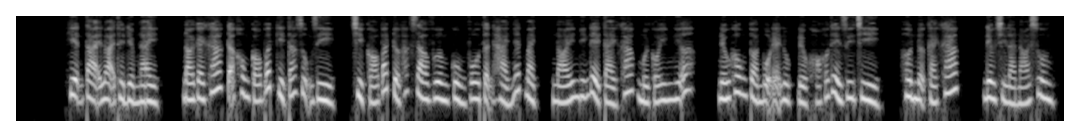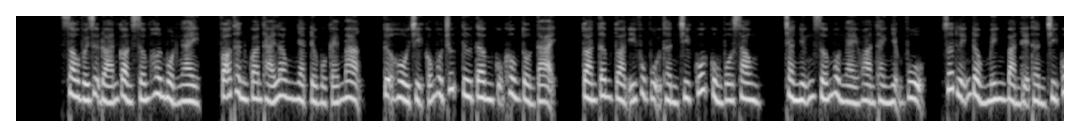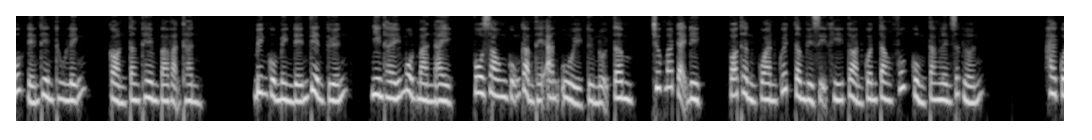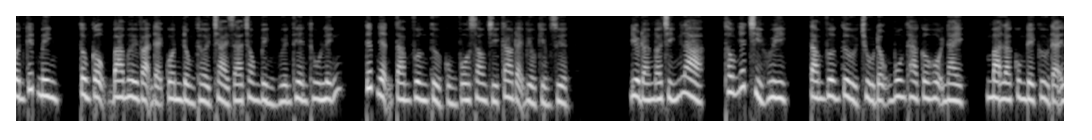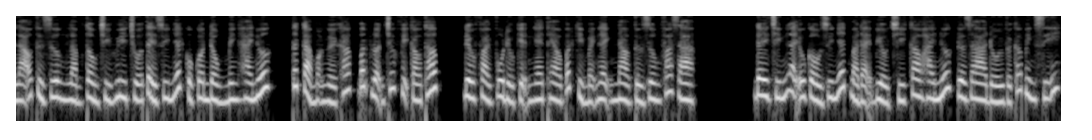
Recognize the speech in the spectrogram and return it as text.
Hiện tại loại thời điểm này, nói cái khác đã không có bất kỳ tác dụng gì, chỉ có bắt được Hắc Giao Vương cùng vô tận hải nhất mạch, nói những đề tài khác mới có ý nghĩa, nếu không toàn bộ đại lục đều khó có thể duy trì, hơn nữa cái khác, đều chỉ là nói xuông. So với dự đoán còn sớm hơn một ngày, võ thần quan Thái Long nhặt được một cái mạng, tựa hồ chỉ có một chút tư tâm cũng không tồn tại, toàn tâm toàn ý phục vụ thần chi quốc cùng vô song, chẳng những sớm một ngày hoàn thành nhiệm vụ, xuất lĩnh đồng minh bản địa thần chi quốc đến thiên thu lĩnh, còn tăng thêm ba vạn thần. Binh của mình đến tiền tuyến, nhìn thấy một màn này, vô song cũng cảm thấy an ủi từ nội tâm, trước mắt đại địch, võ thần quan quyết tâm vì sĩ khí toàn quân tăng phúc cùng tăng lên rất lớn. Hai quân kết minh, tổng cộng 30 vạn đại quân đồng thời trải ra trong bình nguyên thiên thu lĩnh, tiếp nhận tam vương tử cùng vô song trí cao đại biểu kiểm duyệt. Điều đáng nói chính là, thông nhất chỉ huy, tam vương tử chủ động buông tha cơ hội này, mà là cùng đề cử đại lão Từ Dương làm tổng chỉ huy chúa tể duy nhất của quân đồng minh hai nước, tất cả mọi người khác bất luận chức vị cao thấp, đều phải vô điều kiện nghe theo bất kỳ mệnh lệnh nào Từ Dương phát ra. Đây chính là yêu cầu duy nhất mà đại biểu trí cao hai nước đưa ra đối với các binh sĩ.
